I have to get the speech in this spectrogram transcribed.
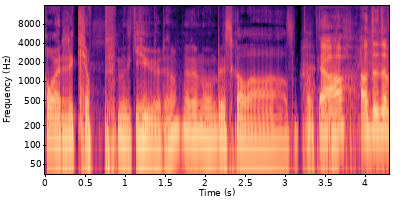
hår i kropp, men ikke i huet. liksom. Eller noen blir skalla og sånt. Ja, ja det, det,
